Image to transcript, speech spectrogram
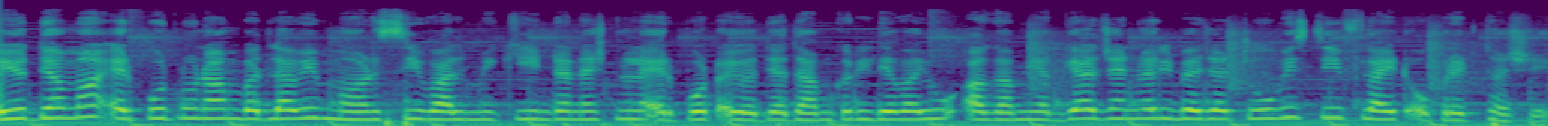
અયોધ્યામાં એરપોર્ટનું નામ બદલાવી મહર્ષિ વાલ્મીકી ઇન્ટરનેશનલ એરપોર્ટ અયોધ્યા ધામ કરી દેવાયું. આગામી અગિયાર જાન્યુઆરી બે હજાર ચોવીસથી ફ્લાઇટ ઓપરેટ થશે.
